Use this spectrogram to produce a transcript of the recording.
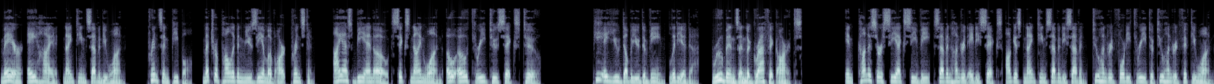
Mayer, A. Hyatt 1971. Prince and People. Metropolitan Museum of Art, Princeton. ISBN 0-691-00326-2. Pauw Devine, Lydia de Rubens and the Graphic Arts. In Connoisseur CXCV 786, August 1977, 243 to 251.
